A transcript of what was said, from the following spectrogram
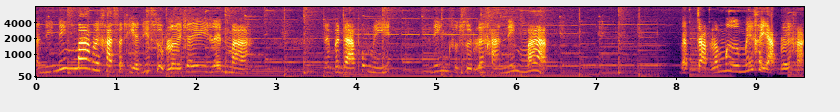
อันนี้นิ่งมากเลยค่ะเสถียรที่สุดเลยที่เล่นมา ในบรรดาพวกนี้ นิ่งสุดๆเลยค่ะ นิ่มมาก แบบจับแล้วมือไม่ขยับเลยค่ะ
